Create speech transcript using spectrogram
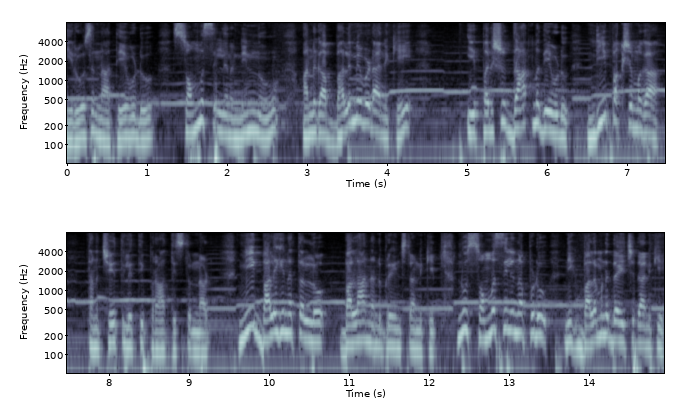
ఈరోజు నా దేవుడు సొమ్మసిల్లిన నిన్ను అనగా బలమివ్వడానికి ఈ పరిశుద్ధాత్మ దేవుడు నీ పక్షముగా తన చేతులెత్తి ప్రార్థిస్తున్నాడు. నీ బలహీనతల్లో బలాన్ని అనుగ్రహించడానికి నువ్వు సొమ్మసిలినప్పుడు నీకు బలమును దయచడానికి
